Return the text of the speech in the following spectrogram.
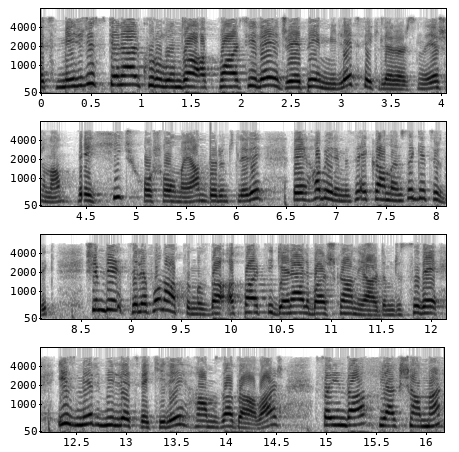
Evet, Meclis Genel Kurulu'nda AK Parti ile CHP milletvekilleri arasında yaşanan ve hiç hoş olmayan görüntüleri ve haberimizi ekranlarınıza getirdik. Şimdi telefon attığımızda AK Parti Genel Başkan Yardımcısı ve İzmir Milletvekili Hamza Dağ var. Sayın Dağ, iyi akşamlar.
